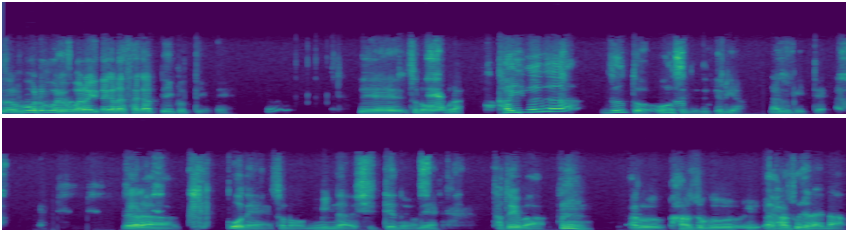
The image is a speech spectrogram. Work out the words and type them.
そのボールボールを笑いながら下がっていくっていうね。で、その、ほら、会話がずっと音声で出てるやん。ラグビーって。だから、結構ね、その、みんな知ってんのよね。例えば、ある反則、あ反則じゃないな。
